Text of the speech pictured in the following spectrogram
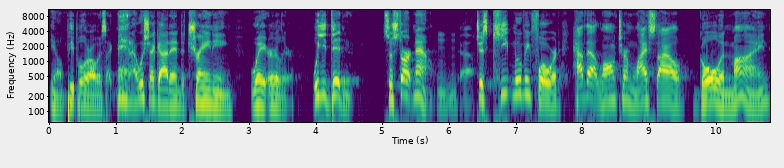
you know, people are always like, man, I wish I got into training way earlier. Well, you didn't. So start now. Yeah. Just keep moving forward, have that long term lifestyle goal in mind,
